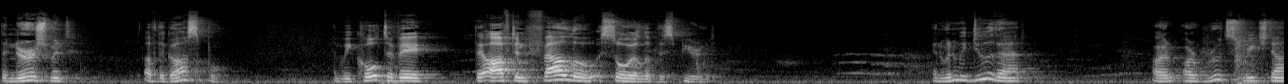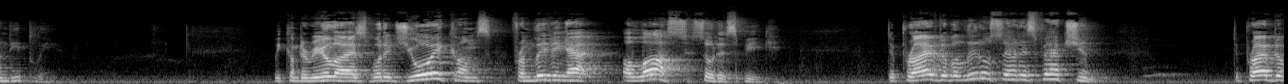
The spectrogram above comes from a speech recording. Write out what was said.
the nourishment of the gospel. And we cultivate the often fallow soil of the spirit. And when we do that, our, our roots reach down deeply we come to realize what a joy comes from living at a loss, so to speak. Deprived of a little satisfaction, deprived of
